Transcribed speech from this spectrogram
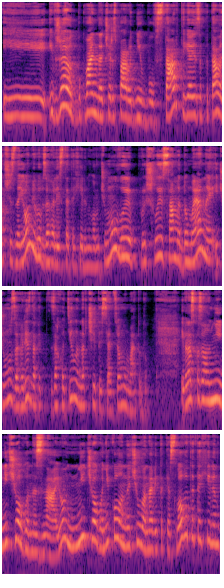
І і вже от буквально через пару днів був старт. і Я її запитала, чи знайомі ви взагалі з тета-хілінгом, чому ви прийшли саме до мене і чому взагалі захотіли навчитися цьому методу. І вона сказала: Ні, нічого не знаю, нічого, ніколи не чула навіть таке слово тета-хілінг,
